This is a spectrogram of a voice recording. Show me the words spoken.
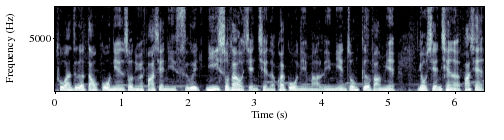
突然这个到过年的时候，你会发现你十位你手上有闲钱了，快过年嘛，你年终各方面有闲钱了，发现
